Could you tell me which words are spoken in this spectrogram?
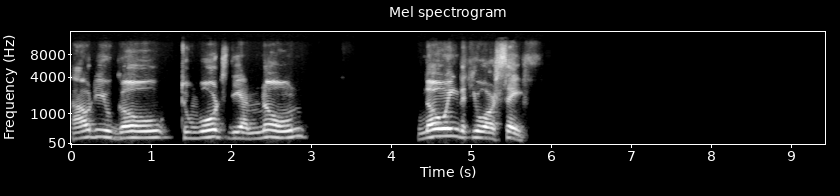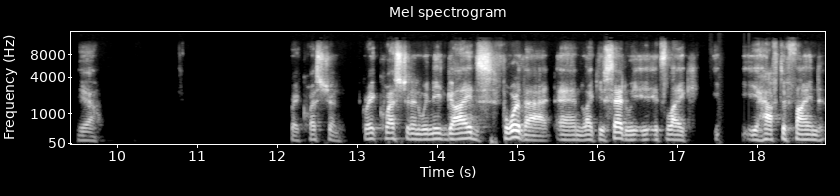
how do you go towards the unknown, knowing that you are safe? Yeah. Great question. Great question. And we need guides for that. And like you said, we it's like you have to find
